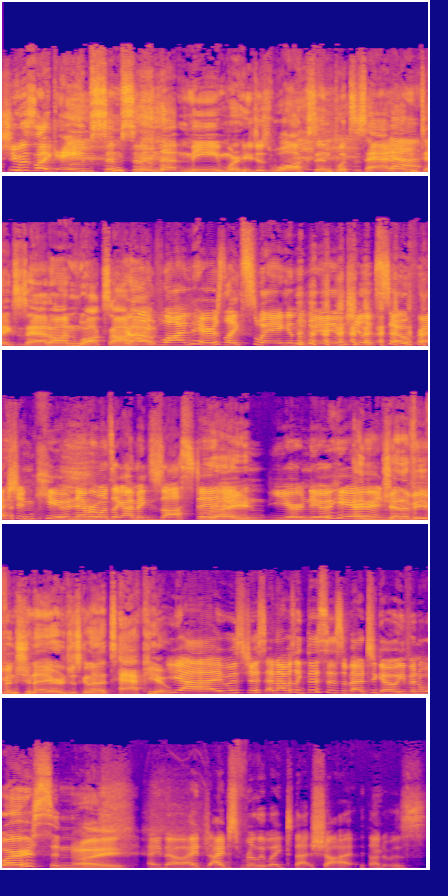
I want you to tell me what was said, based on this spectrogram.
She was like Abe Simpson in that meme where he just walks in, puts his hat Yeah. in, takes his hat on, walks on Her out. like blonde hair's like swaying in the wind. She looks so fresh and cute, and everyone's like, "I'm exhausted, Right. and you're new here." and Genevieve and Shanae are just gonna attack you. yeah, it was just, and I was like, "This is about to go even worse." And. I know, I, I just really liked that shot. I thought it was.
